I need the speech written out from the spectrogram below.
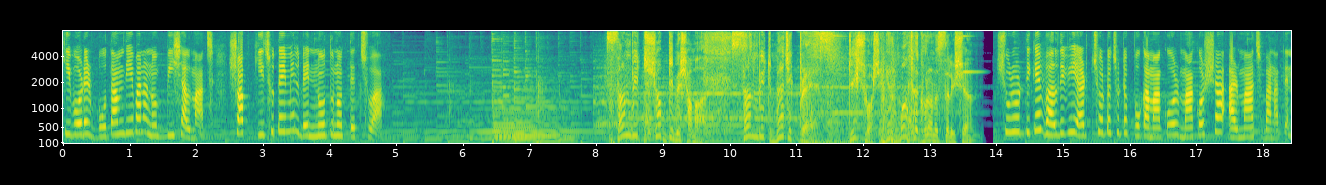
কিবোর্ডের বোতাম দিয়ে বানানো বিশাল মাছ। সব কিছুতেই মিলবে নতুনত্বের ছোঁয়া। সানবিট সব দিবে সামাল। সানবিট ম্যাজিক প্রেস ডিশওয়াশিং এর মাথা ঘোরানো সলিউশন শুরুর দিকে ভালদিভিয়ার ছোট ছোট পোকামাকড়, মাকড়সা আর মাছ বানাতেন।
